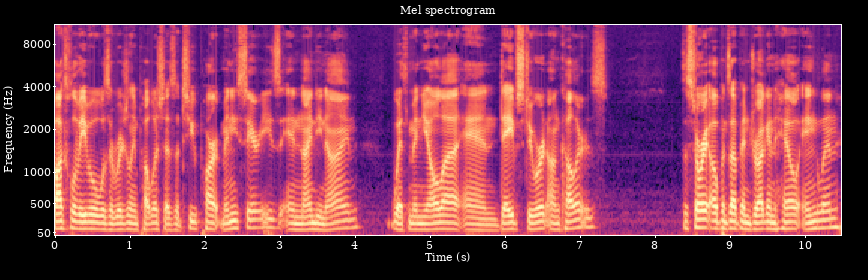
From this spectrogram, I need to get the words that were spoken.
Box Full of Evil was originally published as a two part miniseries in 99 with Mignola and Dave Stewart on colors. The story opens up in Drugan Hill, England.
